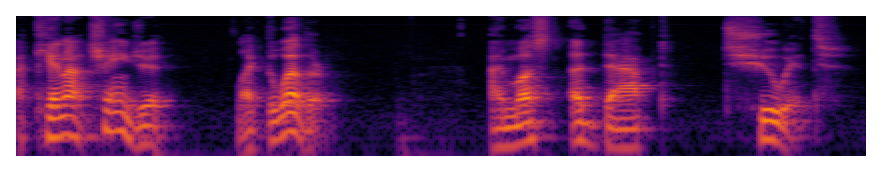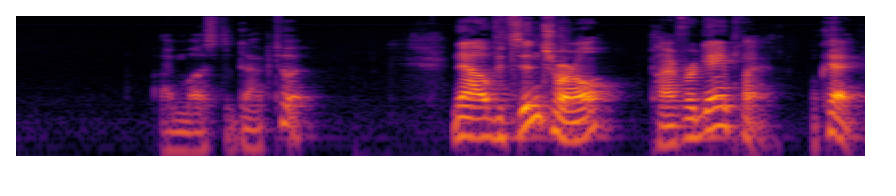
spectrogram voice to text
I cannot change it like the weather. I must adapt to it. I must adapt to it. Now, if it's internal, time for a game plan. Okay,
